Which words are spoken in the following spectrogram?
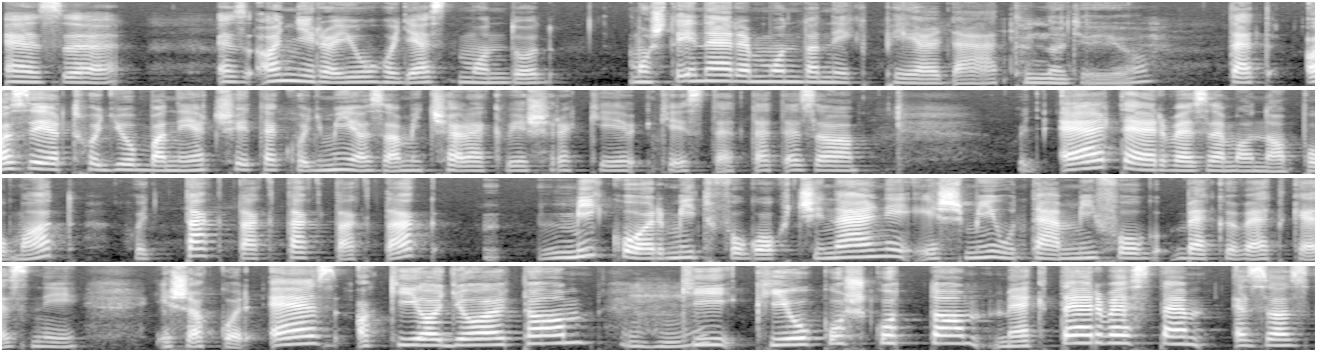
ez, ez annyira jó, hogy ezt mondod, most én erre mondanék példát. Nagyon jó. tehát azért, hogy jobban értsétek, hogy mi az, ami cselekvésre ké- késztet. Tehát ez a, hogy eltervezem a napomat, hogy tak, tak, tak, tak, tak, mikor mit fogok csinálni, és miután mi fog bekövetkezni. És akkor ez, a kiagyaltam, uh-huh. ki, kiokoskodtam, megterveztem, ez az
